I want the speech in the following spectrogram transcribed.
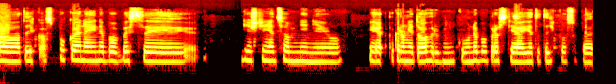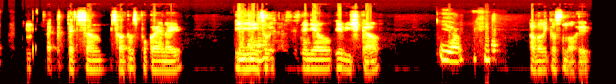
uh, teďko spokojený, nebo by si ještě něco měnil, kromě toho hrudníku, nebo prostě je to teďko super? Tak teď jsem celkem spokojený. Jediný, co bych asi změnil, je výška. Jo. a velikost nohy.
